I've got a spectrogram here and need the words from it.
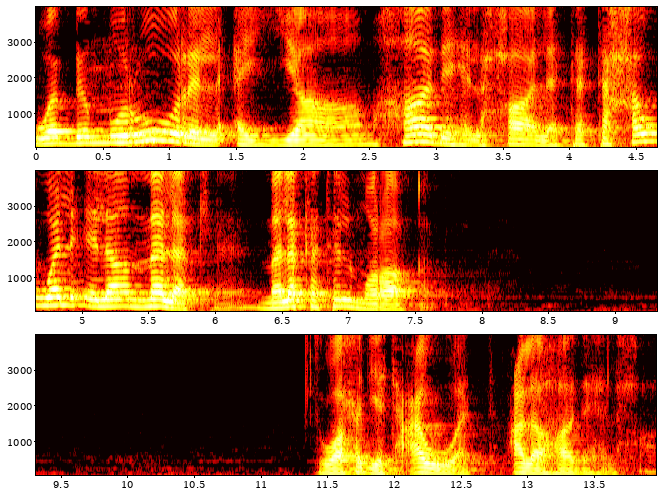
وبمرور الأيام هذه الحالة تتحول إلى ملكة ملكة المراقبة. واحد يتعود على هذه الحالة.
